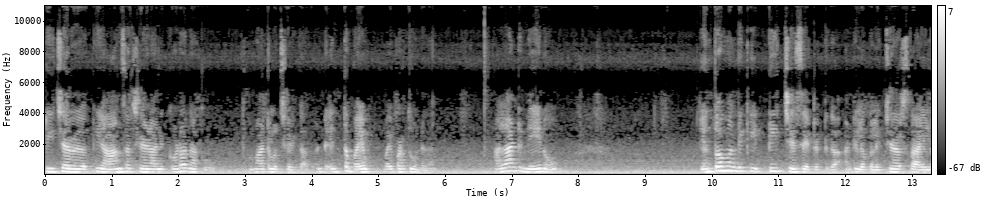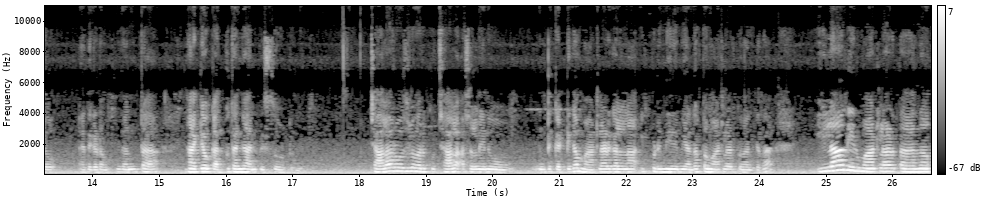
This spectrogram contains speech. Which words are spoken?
టీచర్కి ఆన్సర్ చేయడానికి కూడా నాకు మాటలు వచ్చేవి కాదు. అంటే ఎంత భయం భయపడుతూ ఉండేదాన్ని. అలాంటి నేను ఎంతోమందికి టీచ్ చేసేటట్టుగా అంటే ఇలా ఒక లెక్చరర్ స్థాయిలో ఎదగడం ఇదంతా నాకే ఒక అద్భుతంగా అనిపిస్తూ ఉంటుంది. చాలా రోజుల వరకు చాలా అసలు నేను ఇంత గట్టిగా మాట్లాడగలనా? ఇప్పుడు నేను మీ అందరితో మాట్లాడుతున్నాను కదా. ఇలా నేను మాట్లాడతాను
